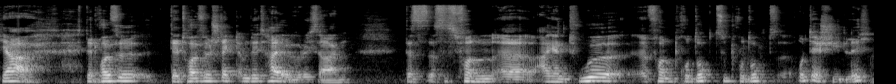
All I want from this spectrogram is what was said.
Ja, der Teufel, der Teufel steckt im Detail, würde ich sagen. Das, das ist von äh, Agentur, äh, von Produkt zu Produkt unterschiedlich.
